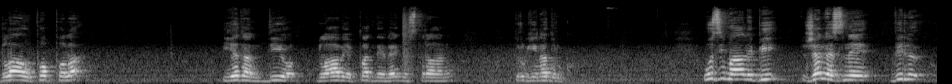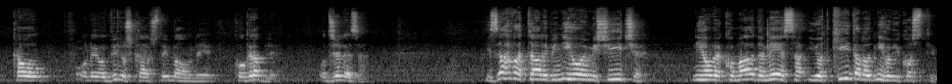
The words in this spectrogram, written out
glavu popola i jedan dio glave padne na jednu stranu, drugi na drugu. Uzimali bi železne vilju, kao one od viljuška što ima one ko grablje od železa. I zahvatali bi njihove mišiće, njihove komade mesa i otkidali od njihovih kostiju.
